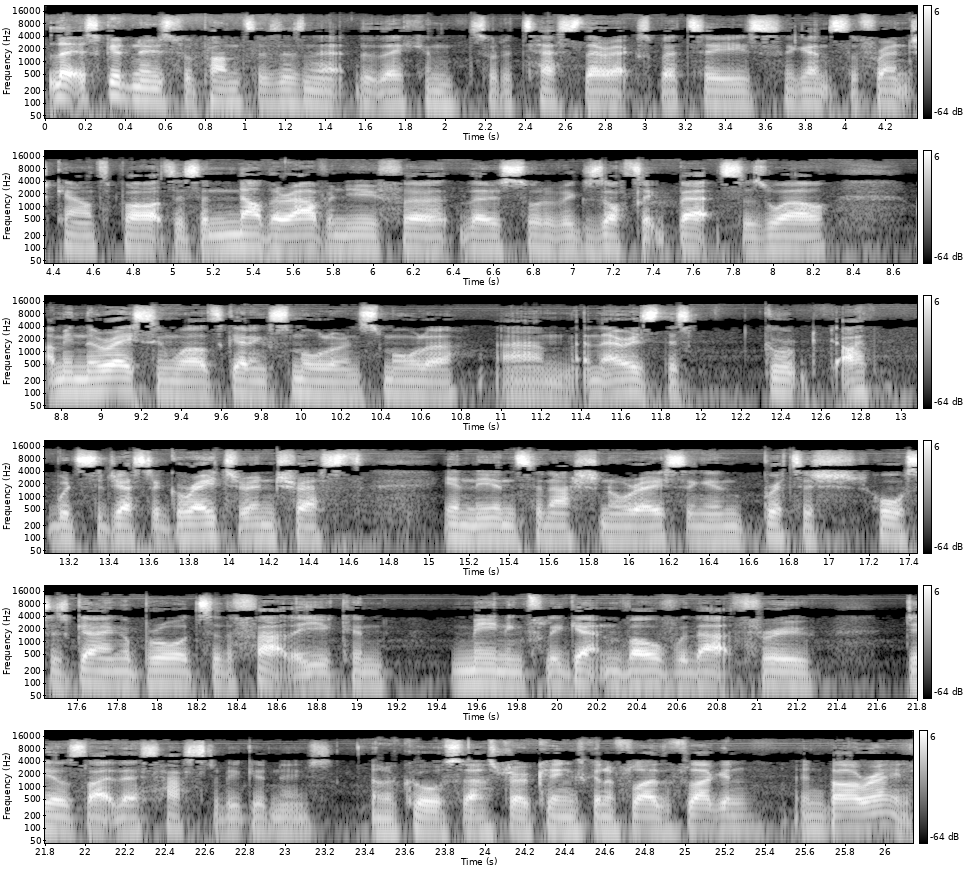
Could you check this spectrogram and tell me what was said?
look, it's good news for punters, isn't it, that they can sort of test their expertise against the French counterparts. It's another avenue for those sort of exotic bets as well. I mean, the racing world's getting smaller and smaller, um, and there is this, I would suggest, a greater interest in the international racing in British horses going abroad. So the fact that you can meaningfully get involved with that through deals like this has to be good news. And of course, Astro King's going to fly the flag in, in Bahrain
